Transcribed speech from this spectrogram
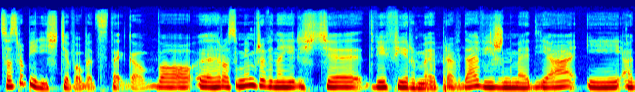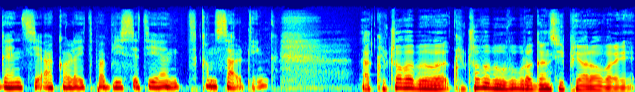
co zrobiliście wobec tego? Bo e, rozumiem, że wynajęliście dwie firmy, prawda? Vision Media i agencję Accolade Publicity and Consulting. Tak, kluczowy był, kluczowy był wybór agencji PR-owej,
